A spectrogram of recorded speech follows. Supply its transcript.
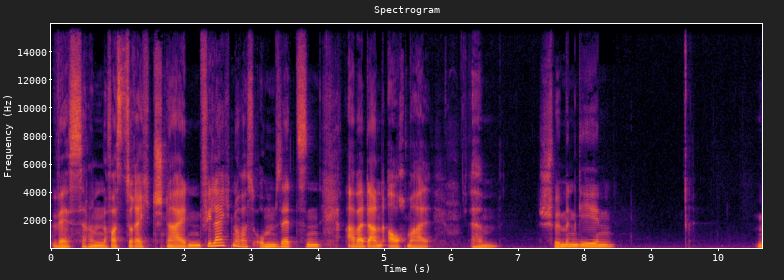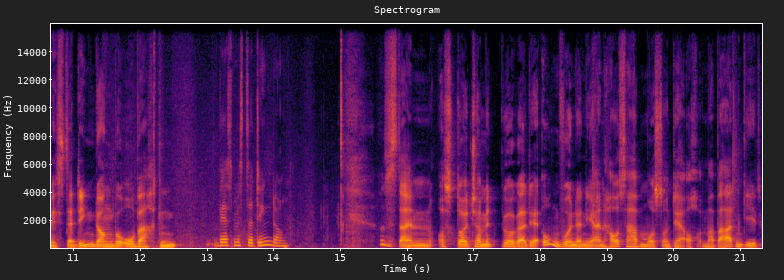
Wässern, noch was zurechtschneiden, vielleicht noch was umsetzen, aber dann auch mal ähm, schwimmen gehen, Mr. Ding Dong beobachten. Wer ist Mr. Ding Dong? Das ist ein ostdeutscher Mitbürger, der irgendwo in der Nähe ein Haus haben muss und der auch immer baden geht,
